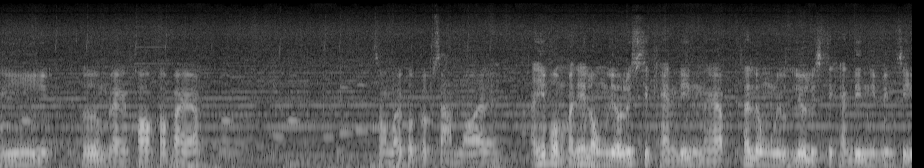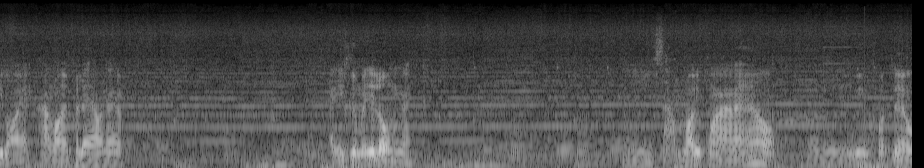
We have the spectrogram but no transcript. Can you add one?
นี่เพิ่มแรงทอร์คเข้าไปครับ 200กว่าเกือบ300 เลย อันนี้ผมไม่ได้ลง realistic handling นะครับ ถ้าลง realistic handling นี่วิ่ง 400 500 ไปแล้วนะครับ อันนี้คือไม่ได้ลงไงนี่300 กว่าแล้วโอ้วิ่งโคตรเร็ว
